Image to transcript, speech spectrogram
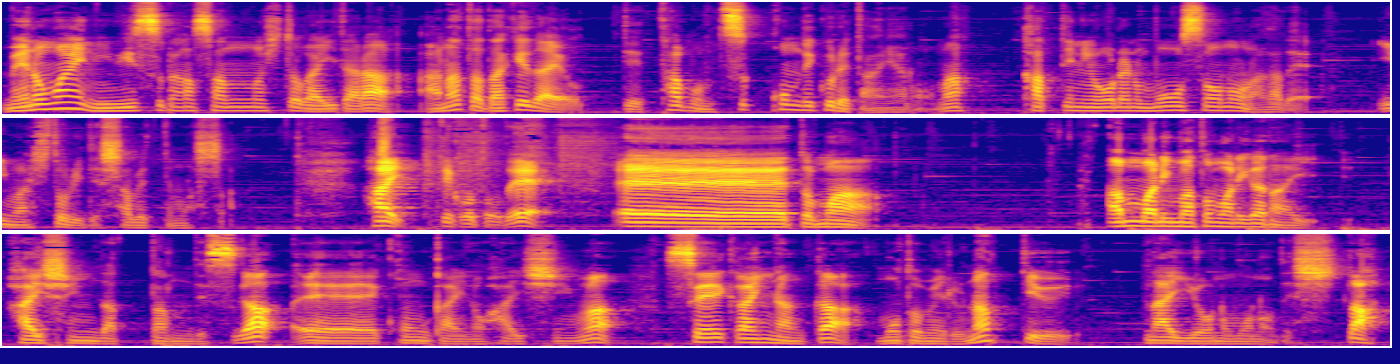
目の前にリスナーさんの人がいたらあなただけだよって多分突っ込んでくれたんやろうな。勝手に俺の妄想の中で今一人で喋ってました。はい。ってことで、えー、っとまあ、あんまりまとまりがない配信だったんですが、えー、今回の配信は正解なんか求めるなっていう内容のものでした。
